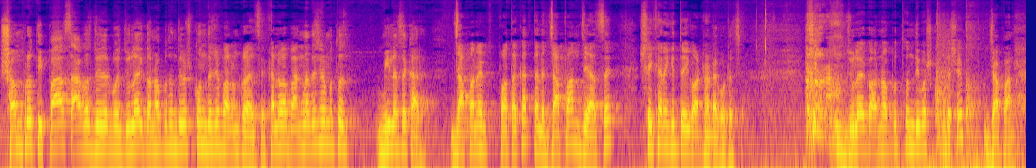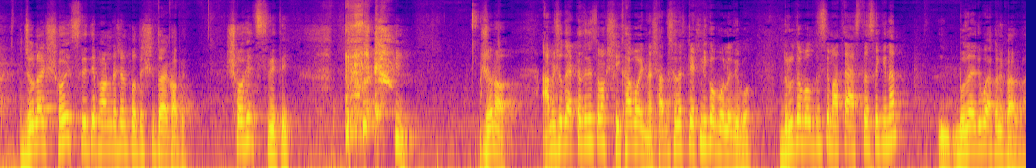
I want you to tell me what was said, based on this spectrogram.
সম্প্রতি পাঁচ আগস্ট দুই হাজার জুলাই গণঅভ্যুত্থান দিবস কোন দেশে পালন করা হয়েছে? খেলোয়া বাংলাদেশের মতো মিল আছে কার? জাপানের পতাকার? তাহলে জাপান যে আছে, সেখানে কিন্তু এই ঘটনাটা ঘটেছে। জুলাই গণঅভ্যুত্থান দিবস কোন দেশে? জাপান। জুলাই শহীদ স্মৃতি ফাউন্ডেশন প্রতিষ্ঠিত হয় কবে? শহীদ স্মৃতি। শোনো, আমি শুধু একটা জিনিস তোমাকে শিখাবোই না, সাথে সাথে টেকনিকও বলে দিব। দ্রুত বলতেছি মাথায় আসতেছে কিনা, বুঝাই দিব, এখনই পারবা।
